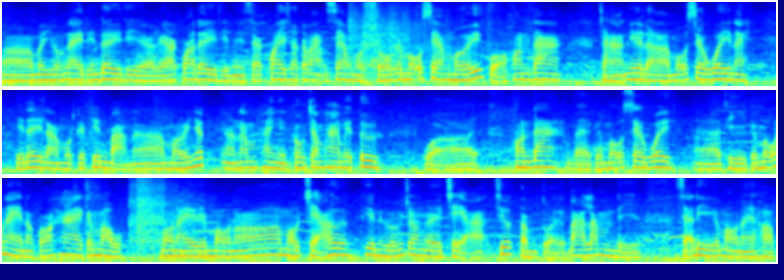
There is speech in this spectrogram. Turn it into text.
à, mình hôm nay đến đây thì à, ghé qua đây thì mình sẽ quay cho các bạn xem một số cái mẫu xe mới của Honda. Chẳng hạn như là mẫu xe Way này thì đây là một cái phiên bản à, mới nhất à, năm 2024 của Honda về cái mẫu xe Way à, thì cái mẫu này nó có hai cái màu. Màu này thì màu nó màu trẻ hơn thiên hướng cho người trẻ trước tầm tuổi 35 thì sẽ đi cái màu này hợp.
